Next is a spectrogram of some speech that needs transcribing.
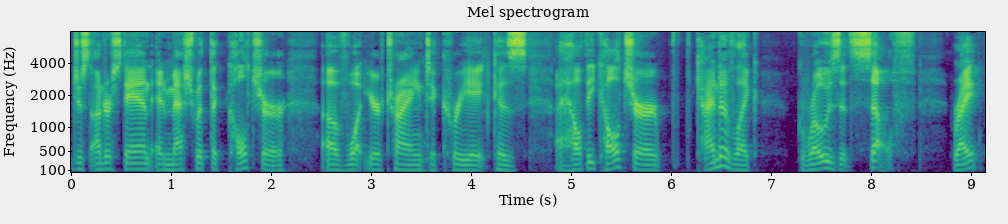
just understand and mesh with the culture of what you're trying to create because a healthy culture kind of like grows itself right?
